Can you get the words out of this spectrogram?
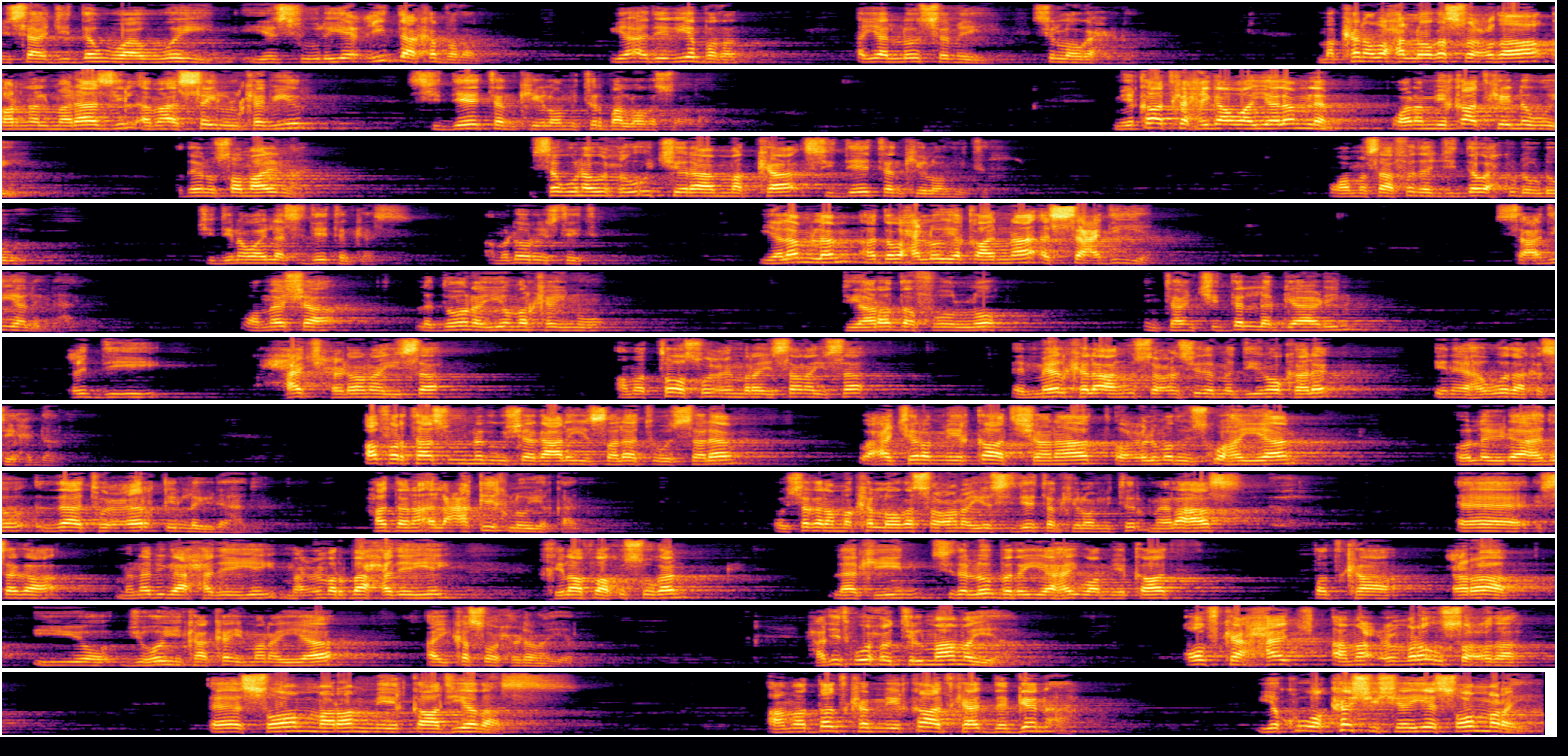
masaajiddo waaweyn iyo suuliye ciiddaa ka badan iyo adeegyo badan ayaa loo sameeyey si looga xidho. Makana waxaa looga socdaa qarna almanaasil ama assayl lkabiir siddeetan kilomitir baa looga socdaa miiqaadka xigaa waa yalamlam waana miiqaadkeenna weey. Haddaynu soomaalinahay isaguna wuxuu u jiraa maka siddeetan kilomitir. Waa masaafada jidda wax ku dhow dhowey jiddina waa ilaa siddeetankaas ama dhowr iyo yalamlam hadda waxaa loo yaqaanaa assacdiya. Sacdiya la yidhahda waa meesha la doonayo markaynu diyaaradda fuullo intaan jiddo la gaadhin ciddii xaj xidhanaysa ama toos u cimraysanaysa ee meel kale aan u socon sida madiino kale inay hawada ka sii xidhaan. Afartaas uu nabigu sheegay calayhi salaatu wasalaam waxaa jira miiqaad shanaad oo culimmadu isku hayaan oo la yidhaahdo daatu cirqin la yidhaahdo. Haddana alcaqiiq loo yaqaano oo isagana maka looga soconayo siddeetan kilomitir meelahaas isaga ma nabigaa xadeeyey ma cumar baa xadeeyey khilaaf baa ku sugan. Laakiin sida loo badan yahay waa miiqaad dadka ciraaq iyo jihooyinka ka imanaya ay ka soo xidhanayaan. Xadiidku wuxuu tilmaamayaa qofka xaj ama cumro u socda ee soo mara miiqaadyadaas ama dadka miiqaadkaa deggan ah iyo kuwa ka shisheeye soo maraya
